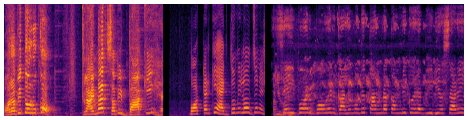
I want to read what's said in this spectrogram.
और अभी तो रुको क्लाइमैक्स अभी बाकी है বরটার কি একদমই লজ্জা নেই। সেই পর বউয়ের গালের মধ্যে কামড়া কামড়ি কইরা ভিডিও সারে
